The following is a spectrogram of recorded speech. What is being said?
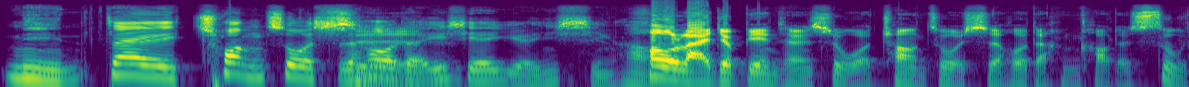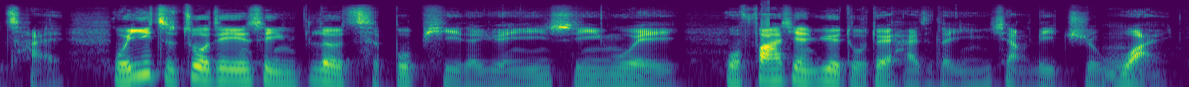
你在创作时候的一些原型哈。后来就变成是我创作时候的很好的素材。我一直做这件事情乐此不疲的原因，是因为我发现阅读对孩子的影响力之外。嗯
